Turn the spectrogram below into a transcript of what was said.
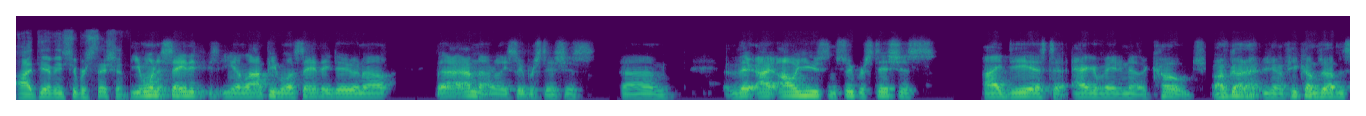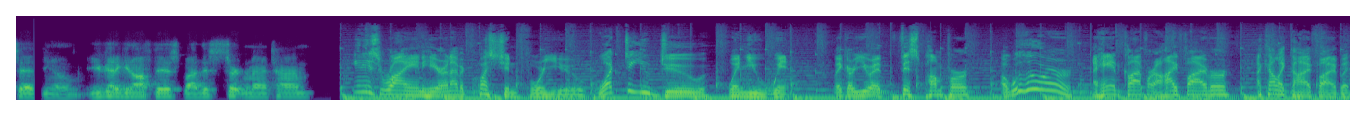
uh, do you have any superstition You want to say that you know a lot of people want to say they do, and I'll, but I, I'm not really superstitious. Um, there I, I'll use some superstitious ideas to aggravate another coach. I've got to, you know, if he comes up and says, you know, you got to get off this by this certain amount of time. It is Ryan here, and I have a question for you. What do you do when you win? Like, are you a fist pumper? A woohooer, a hand clapper, a high fiver. I kind of like the high five, but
